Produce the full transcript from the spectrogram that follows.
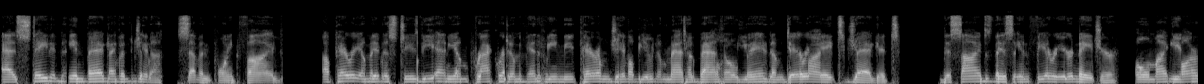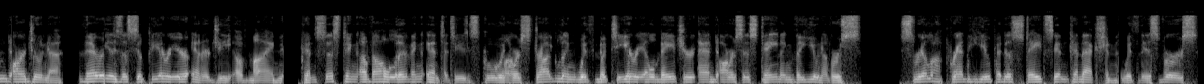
As stated in Bhagavad Gita 7.5. Apariyamidastu vienyam prakritam vinhimi param jivabutam matabaho yadam darayat jagat. Besides this inferior nature, O mighty armed Arjuna, there is a superior energy of mind, consisting of all living entities who are struggling with material nature and are sustaining the universe. Srila Prabhupada states in connection with this verse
